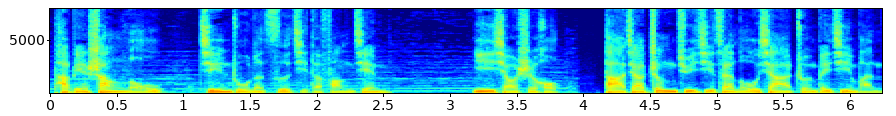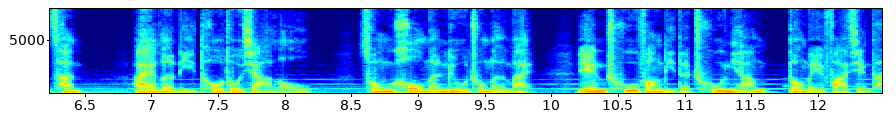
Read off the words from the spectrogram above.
他便上楼进入了自己的房间。一小时后，大家正聚集在楼下准备进晚餐。埃勒里偷偷下楼，从后门溜出门外，连厨房里的厨娘都没发现他。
